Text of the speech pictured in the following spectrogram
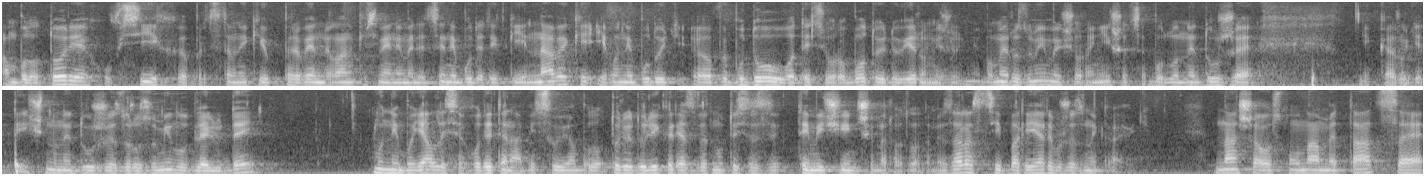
амбулаторіях, у всіх представників первинної ланки сімейної медицини будуть такі навики, і вони будуть е, вибудовувати цю роботу і довіру між людьми. Бо ми розуміємо, що раніше це було не дуже, як кажуть, етично, не дуже зрозуміло для людей. Вони боялися ходити навіть свою амбулаторію до лікаря, звернутися з тими чи іншими розладами. Зараз ці бар'єри вже зникають. Наша основна мета це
